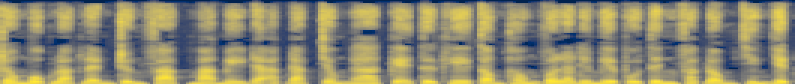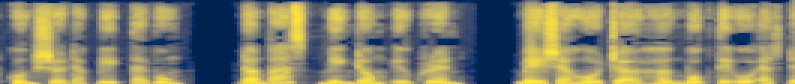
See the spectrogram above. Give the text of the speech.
trong một loạt lệnh trừng phạt mà Mỹ đã áp đặt chống Nga kể từ khi Tổng thống Vladimir Putin phát động chiến dịch quân sự đặc biệt tại vùng Donbass, miền đông Ukraine. Mỹ sẽ hỗ trợ hơn 1 tỷ USD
